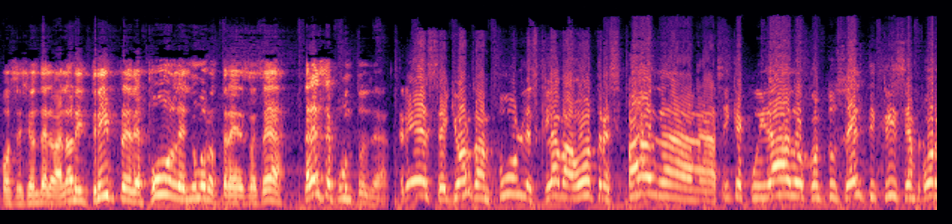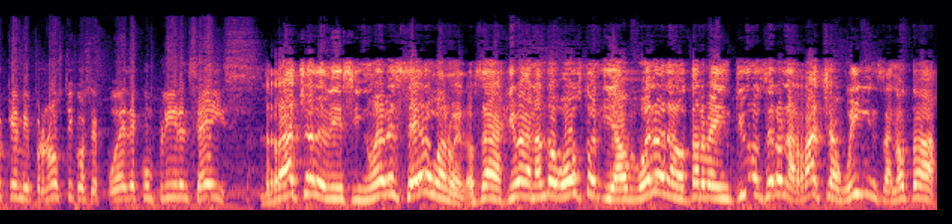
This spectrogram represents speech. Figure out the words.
posesión del balón y triple de Poole, el número 3, o sea, 13 puntos ya. 13, Jordan Poole esclava otra espada, así que cuidado con tu Celtics, Cristian, porque mi pronóstico se puede cumplir en 6. Racha de 19-0, Manuel, o sea, aquí va ganando Boston y vuelven a anotar 21-0 la racha. Wiggins anota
